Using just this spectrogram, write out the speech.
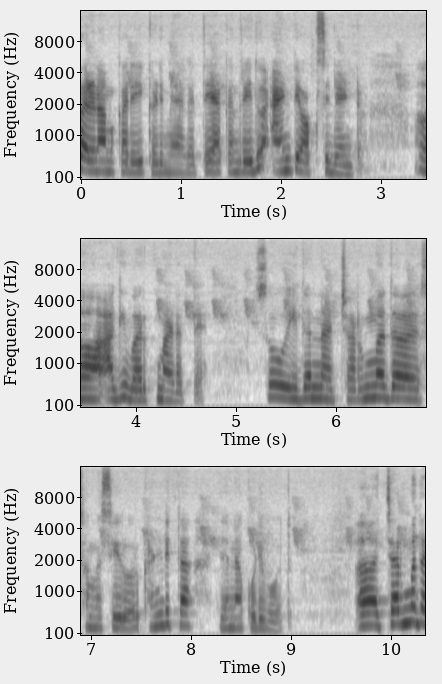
ಪರಿಣಾಮಕಾರಿ ಕಡಿಮೆ ಆಗುತ್ತೆ. ಯಾಕಂದರೆ ಇದು ಆ್ಯಂಟಿ ಆಕ್ಸಿಡೆಂಟ್ ಆಗಿ ವರ್ಕ್ ಮಾಡುತ್ತೆ. ಸೊ ಇದನ್ನು ಚರ್ಮದ ಸಮಸ್ಯೆ ಇರೋರು ಖಂಡಿತ ಇದನ್ನು ಕುಡಿಬೋದು. ಚರ್ಮದ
